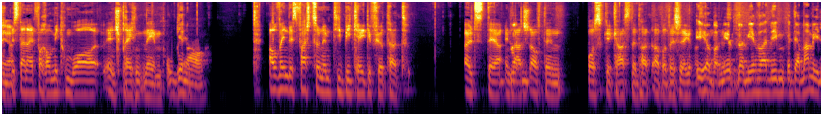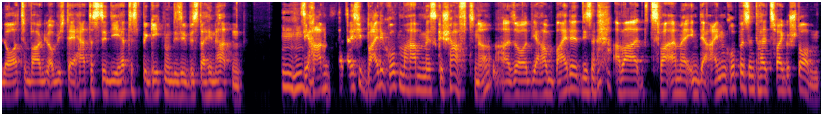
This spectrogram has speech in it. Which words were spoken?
Ja. es dann einfach auch mit Humor entsprechend nehmen. genau. Auch wenn das fast zu einem TPK geführt hat, als der Enlarged auf den Boss gecastet hat, aber das ist ja, bei mir, bei mir war die, der Mummy Lord, war, glaube ich, der härteste, die härteste Begegnung, die sie bis dahin hatten. Mhm. Sie haben tatsächlich, beide Gruppen haben es geschafft, ne? Also die haben beide diesen, aber zwar einmal in der einen Gruppe sind halt zwei gestorben.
